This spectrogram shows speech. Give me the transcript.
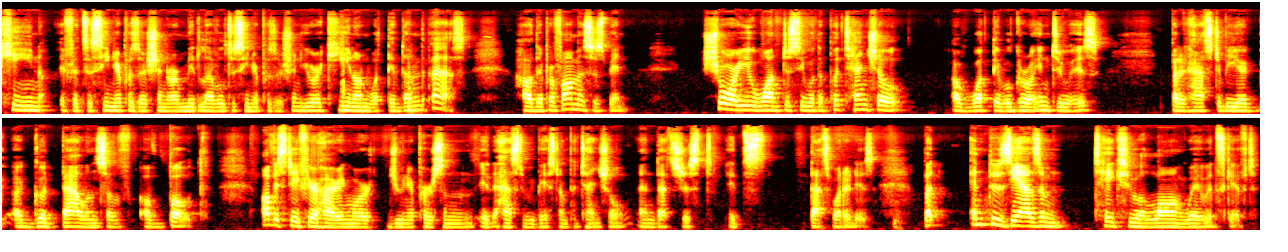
keen, if it's a senior position or mid level to senior position, you are keen on what they've done in the past, how their performance has been. Sure, you want to see what the potential of what they will grow into is, but it has to be a, a good balance of, of both obviously if you're hiring more junior person it has to be based on potential and that's just it's that's what it is. But enthusiasm takes you a long way with skift.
